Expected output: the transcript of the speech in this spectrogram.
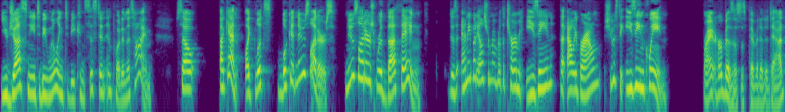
You just need to be willing to be consistent and put in the time. So, again, like let's look at newsletters. Newsletters were the thing. Does anybody else remember the term e-zine that Ali Brown? She was the e-zine queen, right? Her business has pivoted a tad.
